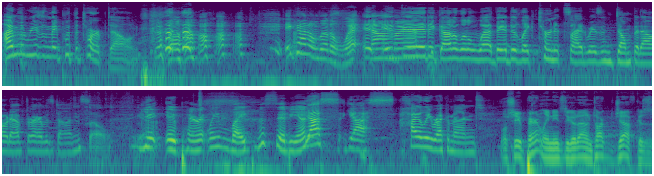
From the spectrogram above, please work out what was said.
I'm the reason they put the tarp down. it got a little wet It, down it there. did. It got a little wet. They had to like turn it sideways and dump it out after I was done. So. You apparently like the Sybian. Yes, yes, highly recommend. Well, she apparently needs to go down and talk to Jeff because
